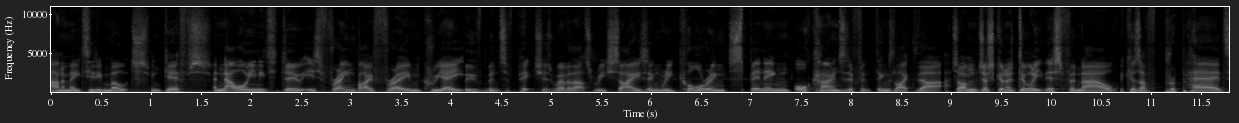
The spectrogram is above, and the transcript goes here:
animated emotes and GIFs. And now all you need to do is frame by frame, create movements of pictures, whether that's resizing, recoloring, spinning, all kinds of different things like that. So I'm just going to delete this for now because I've prepared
